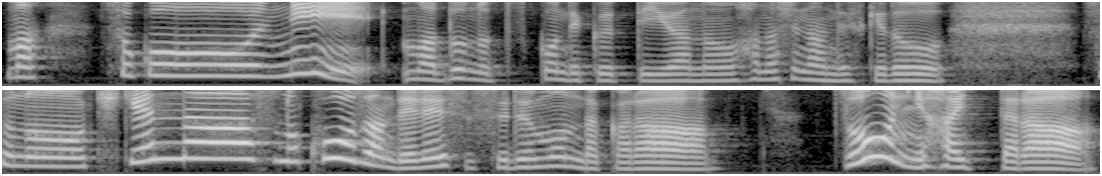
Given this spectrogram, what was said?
まあそこに、まあ、どんどん突っ込んでいくっていうあの話なんですけどその危険なその鉱山でレースするもんだからゾーンに入ったら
